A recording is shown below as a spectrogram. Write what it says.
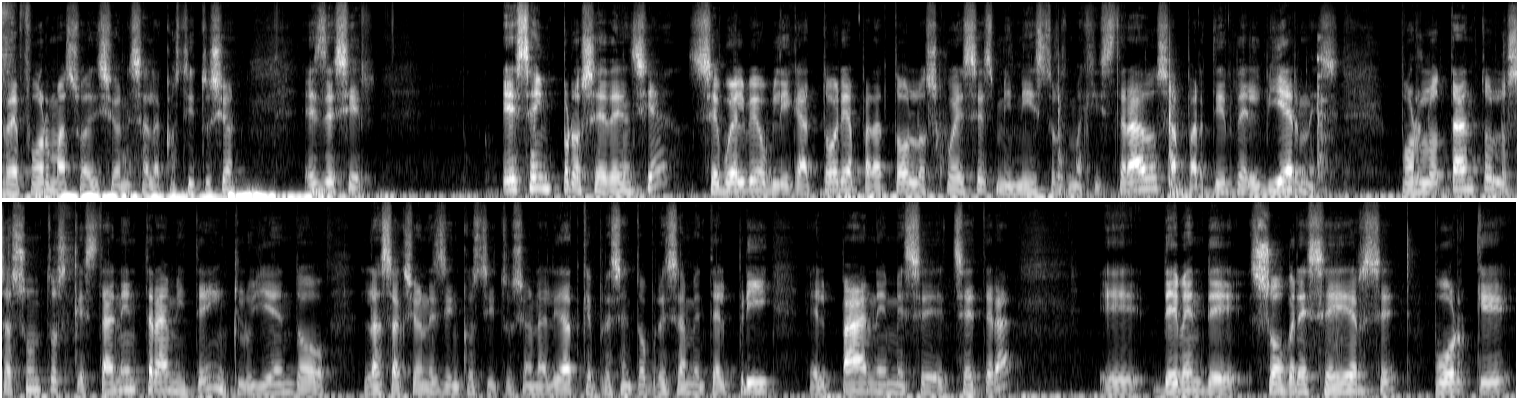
reformas o adiciones a la Constitución. Es decir, esa improcedencia se vuelve obligatoria para todos los jueces, ministros, magistrados a partir del viernes. Por lo tanto, los asuntos que están en trámite, incluyendo las acciones de inconstitucionalidad que presentó precisamente el PRI, el PAN, MC, etcétera, eh, deben de sobreseerse porque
